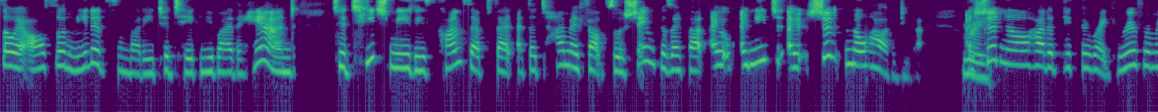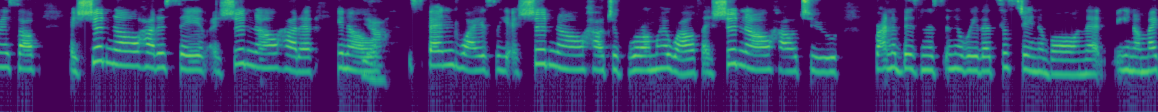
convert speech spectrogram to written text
So I also needed somebody to take me by the hand to teach me these concepts that at the time I felt so ashamed because I thought I, I need to, I should know how to do that. Right. I should know how to pick the right career for myself. I should know how to save. I should know how to, you know, yeah. spend wisely. I should know how to grow my wealth. I should know how to run a business in a way that's sustainable and that, you know, my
